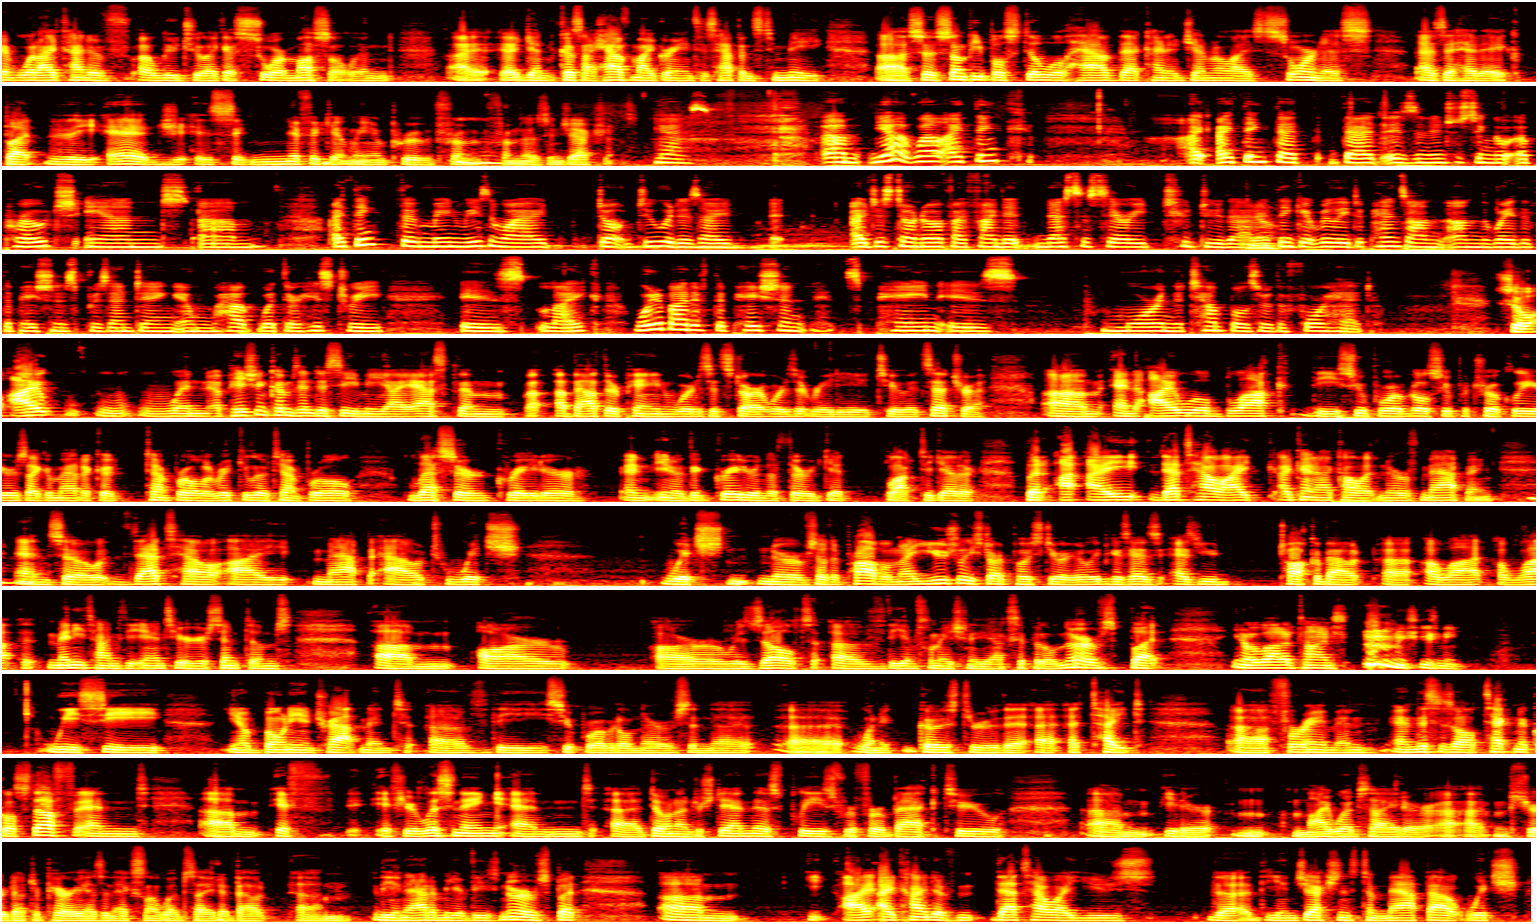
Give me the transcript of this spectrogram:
what I kind of allude to like a sore muscle, and I, again because I have migraines, this happens to me. Uh, so some people still will have that kind of generalized soreness as a headache, but the edge is significantly improved from from those injections. Yes. Um, yeah, well, I think I, I think that that is an interesting approach, and um, I think the main reason why I don't do it is I I just don't know if I find it necessary to do that. Yeah. I think it really depends on on the way that the patient is presenting and how what their history is like. What about if the patient's pain is more in the temples or the forehead? So I, when a patient comes in to see me, I ask them about their pain. Where does it start? Where does it radiate to, etc. Um, and I will block the supraorbital, supratrochlear, zygomatic, temporal, auriculotemporal, lesser, greater, and you know the greater and the third get blocked together. But I, I that's how I I kind of call it nerve mapping, and so that's how I map out which which nerves are the problem. And I usually start posteriorly because as as you talk about uh, a lot, a lot, many times the anterior symptoms um, are are a result of the inflammation of the occipital nerves. But you know, a lot of times, excuse me, we see you know bony entrapment of the supraorbital nerves and the uh, when it goes through the a, a tight uh, foramen, and this is all technical stuff. And um, if if you're listening and uh, don't understand this, please refer back to um, either m- my website or uh, I'm sure Dr. Perry has an excellent website about um, the anatomy of these nerves. But um, I, I kind of that's how I use the the injections to map out which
